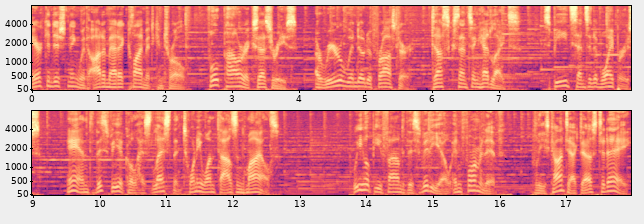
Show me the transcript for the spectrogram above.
air conditioning with automatic climate control, full power accessories, a rear window defroster, dusk sensing headlights, speed sensitive wipers, and this vehicle has less than 21,000 miles. We hope you found this video informative. Please contact us today.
